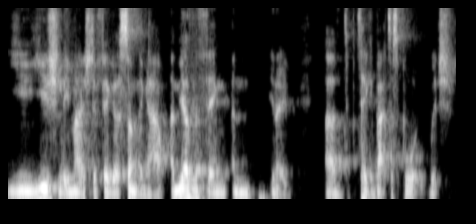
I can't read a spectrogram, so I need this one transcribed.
you usually manage to figure something out. And the other thing, and you know, uh, to take it back to sport, which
